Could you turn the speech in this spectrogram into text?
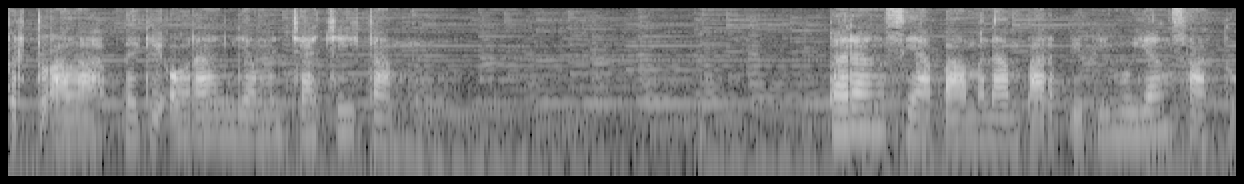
Berdoalah bagi orang yang mencaci kamu. Barang siapa menampar pipimu yang satu,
